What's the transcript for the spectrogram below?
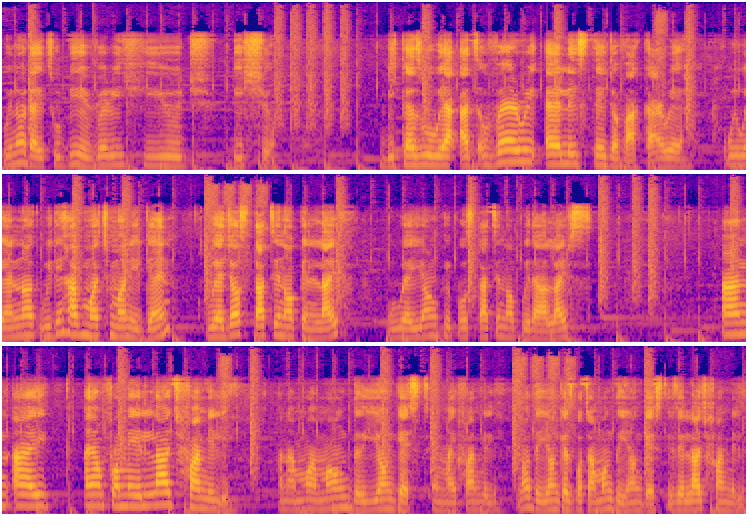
we know that it will be a very huge issue because we were at a very early stage of our career. We were not we didn't have much money then. We were just starting up in life. We were young people starting up with our lives. And I I am from a large family and I'm among the youngest in my family. Not the youngest, but among the youngest. It's a large family.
